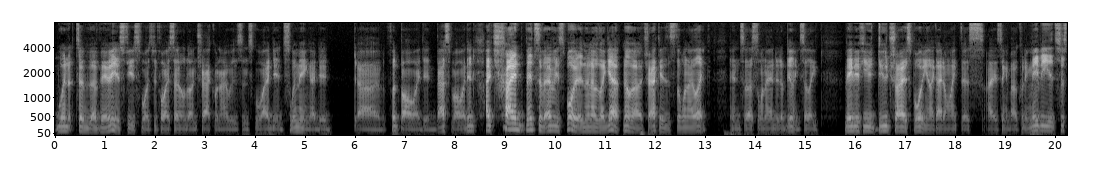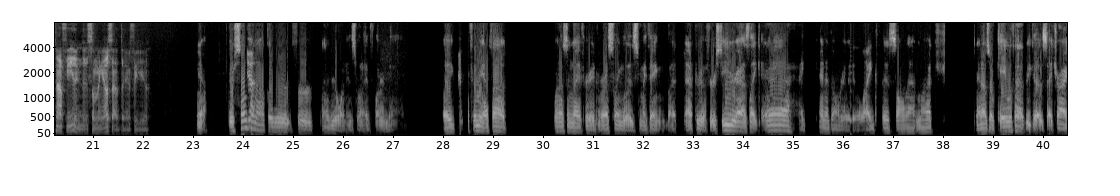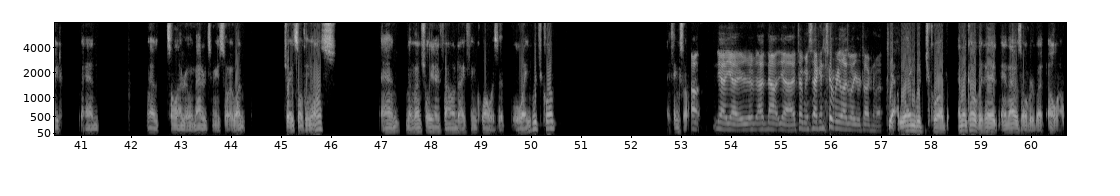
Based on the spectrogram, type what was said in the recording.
went to a various few sports before I settled on track when I was in school. I did swimming, I did uh, football, I did basketball, I did I tried bits of every sport, and then I was like, yeah, no, uh, track is the one I like, and so that's the one I ended up doing. So like, maybe if you do try a sport, and you're like, I don't like this, I think about quitting. Maybe it's just not for you, and there's something else out there for you. Yeah, there's something out there for everyone, is what I've learned. Like for me, I thought when I was in ninth grade, wrestling was my thing. But after the first year, I was like, eh, I kind of don't really like this all that much. And I was okay with that because I tried, and that's all that really mattered to me. So I went, tried something else, and eventually I found, I think, what was it, Language Club? I think so. Oh, yeah, yeah. uh, Now, yeah, it took me a second to realize what you were talking about. Yeah, Language Club. And then COVID hit, and that was over, but oh well.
